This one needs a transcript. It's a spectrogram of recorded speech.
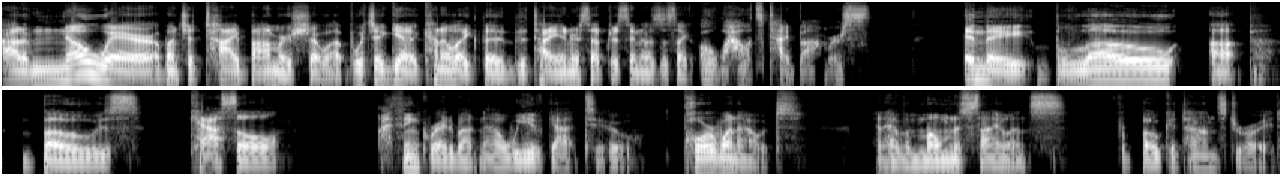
out of nowhere, a bunch of TIE bombers show up, which again, kind of like the the TIE interceptors. And I was just like, oh wow, it's TIE bombers. And they blow up Bo's castle. I think right about now we have got to pour one out and have a moment of silence for Bo Katan's droid.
